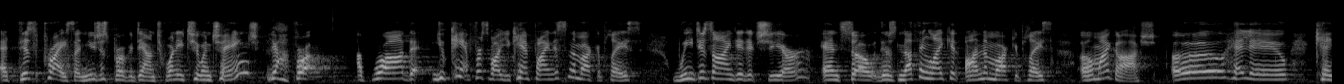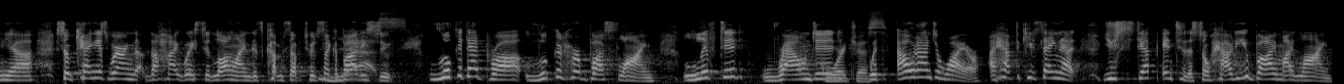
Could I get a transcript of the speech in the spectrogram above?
at this price, and you just broke it down, 22 and change. Yeah. For a bra that you can't, first of all, you can't find this in the marketplace. We designed it at Shear, and so there's nothing like it on the marketplace. Oh my gosh. Oh, hello, Kenya. So Kenya's wearing the, the high waisted long line that comes up to it's like a Yes. bodysuit. Look at that bra. Look at her bust line. Lifted, rounded, Gorgeous. without underwire. I have to keep saying that. You step into this. So, how do you buy my line?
